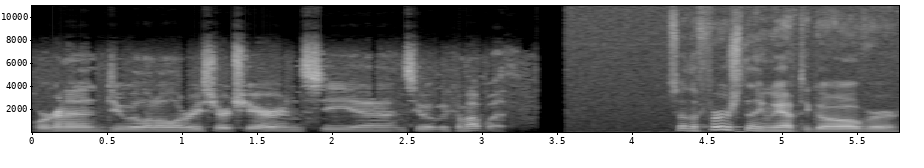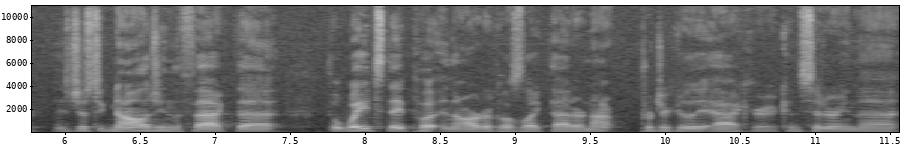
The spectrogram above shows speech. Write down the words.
we're gonna do a little research here and see uh, and see what we come up with. So the first thing we have to go over is just acknowledging the fact that the weights they put in articles like that are not particularly accurate, considering that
